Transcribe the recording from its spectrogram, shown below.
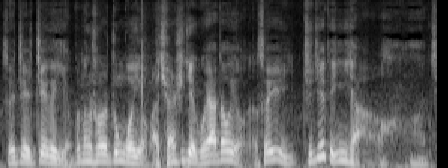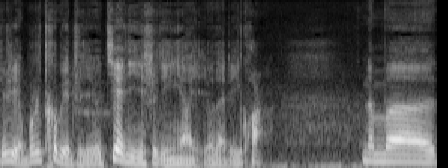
所以这这个也不能说是中国有吧，全世界国家都有的，所以直接的影响，其实也不是特别直接，就间接式的影响也就在这一块儿。那么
